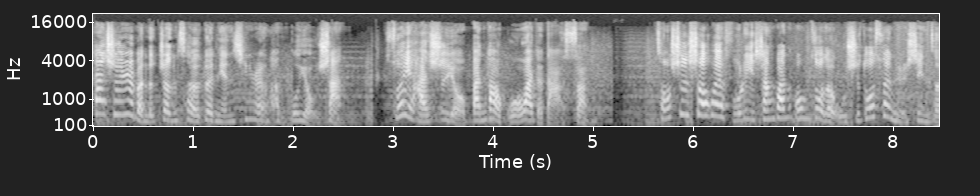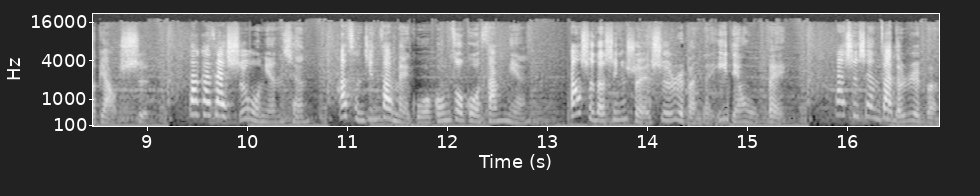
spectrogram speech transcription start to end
但是日本的政策对年轻人很不友善，所以还是有搬到国外的打算。从事社会福利相关工作的五十多岁女性则表示。大概在十五年前，她曾经在美国工作过三年，当时的薪水是日本的一点五倍。但是现在的日本，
